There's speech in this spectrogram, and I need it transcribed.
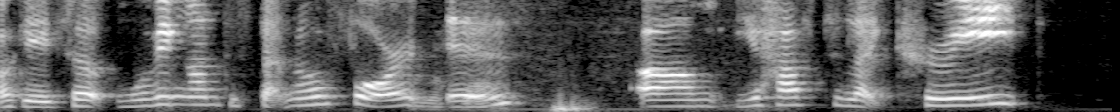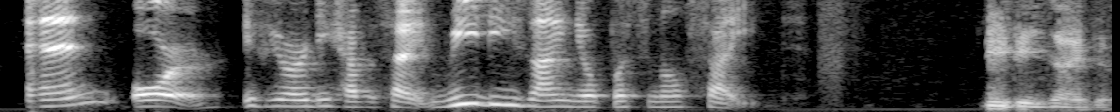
Okay, so moving on to step number four Number four. is um you have to like create and or if you already have a site, redesign your personal site. Redesign the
